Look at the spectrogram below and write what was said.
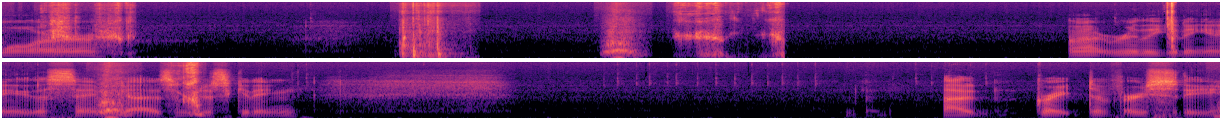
More. I'm not really getting any of the same guys. I'm just getting a great diversity,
